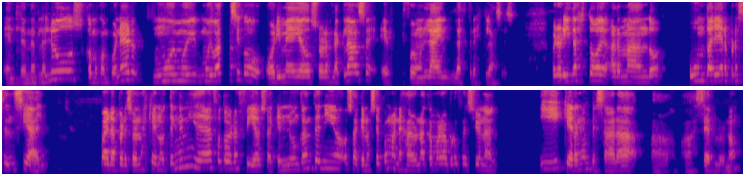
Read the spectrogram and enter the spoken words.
entender la luz, cómo componer, muy, muy, muy básico, hora y media, dos horas la clase, eh, fue online las tres clases. Pero ahorita estoy armando un taller presencial para personas que no tengan ni idea de fotografía, o sea, que nunca han tenido, o sea, que no sepan manejar una cámara profesional y quieran empezar a, a, hacerlo, ¿no?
